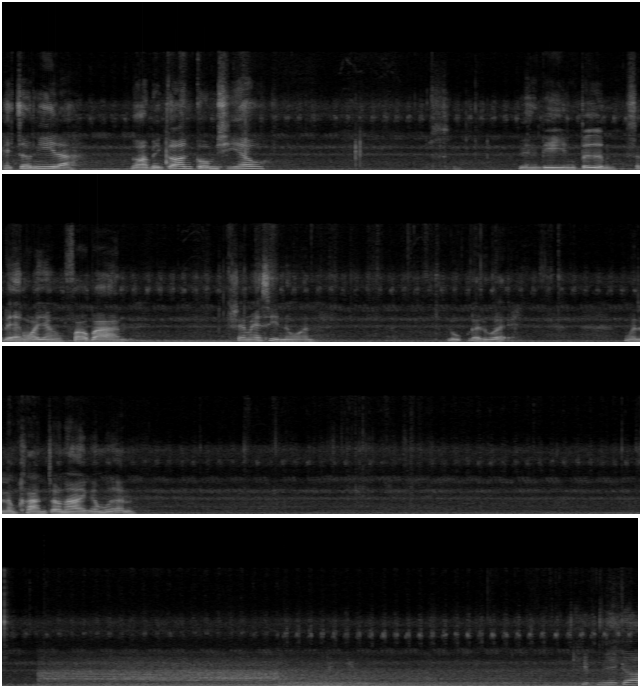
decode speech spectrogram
ไอ้เจ้านี่ล่ะ นอนเป็นก้อนกลมเชียว ยังดียังตื่น แสดงว่ายังเฝ้าบ้าน ใช่ไหมสีนวลลุกแล้วด้วย เหมือนลำคาญเจ้านายก็เหมือน คลิปนี้ก็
